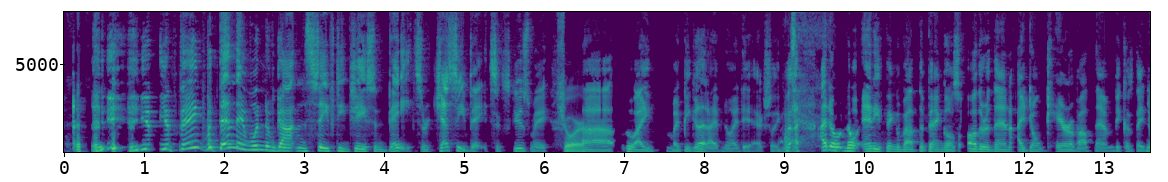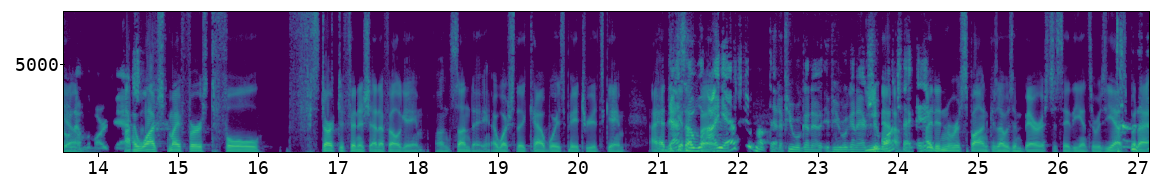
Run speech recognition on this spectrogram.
you, you think, but then they wouldn't have gotten safety Jason Bates or Jessie Bates, excuse me, Sure. uh, who I might be good. I have no idea actually. I, I don't know anything about the Bengals other than I don't care about them because they don't Yeah. have Lamar jackson I watched my first full start to finish NFL game on Sunday. I watched the Cowboys Patriots game. I had to Yes, get up. uh, I asked you about that if you were gonna if you were gonna actually Yeah, watch that game. I didn't respond because I was embarrassed to say the answer was yes. But I,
